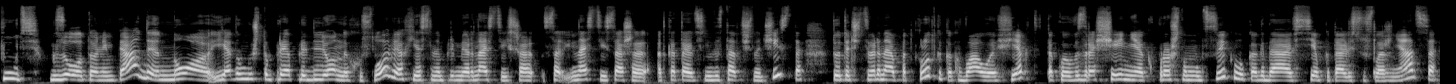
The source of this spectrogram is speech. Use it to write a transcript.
путь к золоту Олимпиады, но я думаю, что при определенных условиях, если, например, Настя и, Ша... Настя и Саша откатаются недостаточно чисто, то эта четверная подкрутка как вау-эффект, такое возвращение к прошлому циклу, когда все пытались усложняться,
